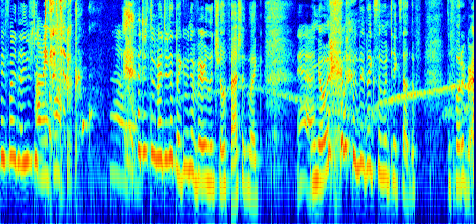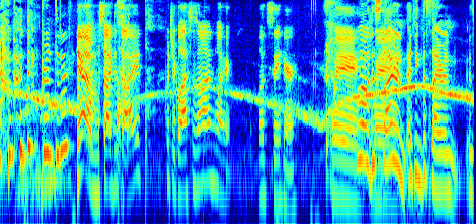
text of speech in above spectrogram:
I find I usually. I mean, come on. Oh. I just imagine it like in a very literal fashion, like Yeah. you know, they like someone takes out the the photograph and they printed it. Yeah, um, side to side. Put your glasses on. Like, let's see here. Wait. Wow, the wait. siren! I think the siren is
